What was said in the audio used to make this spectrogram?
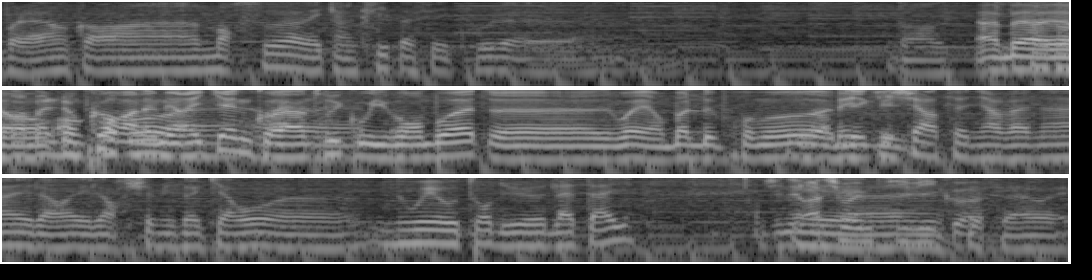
Voilà, encore un morceau avec un clip assez cool. euh, dans- Ah bah, en- encore à promo, l'américaine, euh, quoi. ouais, un truc ouais. où ils vont en boîte, euh, ouais, en balle de Ils promo, ont avec des t-shirts Nirvana et leur, et leur chemise à carreaux euh, noués autour du- de la taille. Génération Et, euh, MTV, quoi. C'est ça, ouais.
